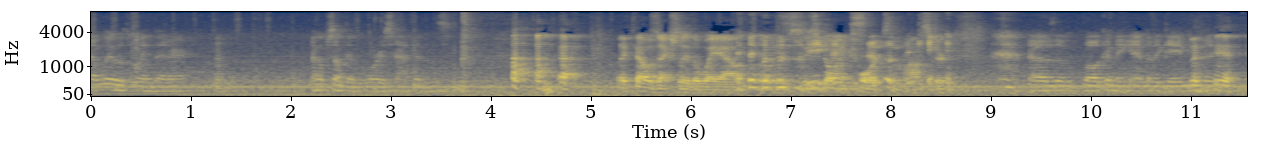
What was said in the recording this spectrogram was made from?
that way was way better. I hope something worse happens. like that was actually the way out. It was He's, he's going towards the of monster. Game. That was a welcoming end of the game. music.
